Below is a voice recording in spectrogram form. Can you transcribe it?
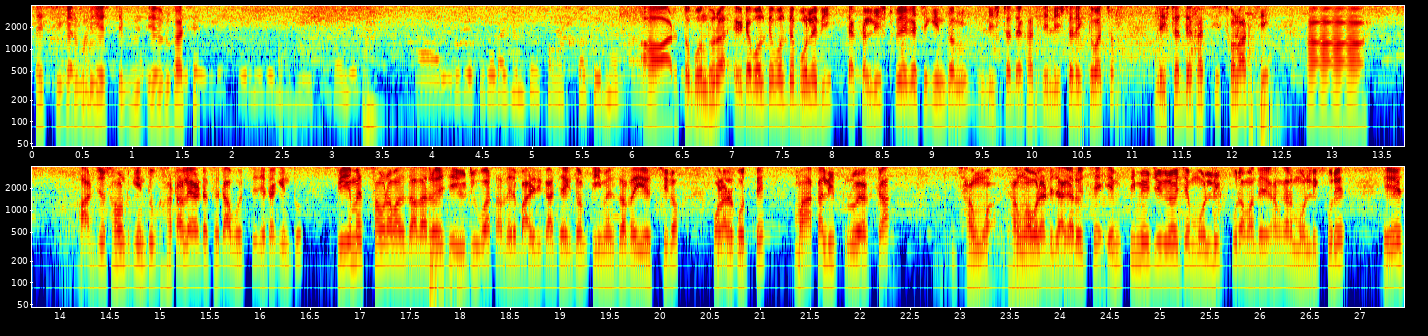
সেই স্পিকারগুলি এসছে বিভূতিবাবুর কাছে। আর তো বন্ধুরা এটা বলতে বলতে বলে দিই, তো একটা লিস্ট পেয়ে গেছি কিন্তু আমি। লিস্টটা দেখাচ্ছি লিস্টটা দেখতে পাচ্ছ? লিস্টটা দেখাচ্ছি, শোনাচ্ছি। আর্য সাউন্ড কিন্তু ঘাটালে একটা সেট হচ্ছে, যেটা কিন্তু টিএমএস সাউন্ড আমাদের দাদা রয়েছে ইউটিউবার তাদের বাড়ির কাছে একদম টিএমএস দাদাই এসেছিল অর্ডার করতে। মা কালী প্রো একটা ঝাউয়া ঝাউয়া বলে একটা জায়গা রয়েছে। এমসি মিউজিক রয়েছে মল্লিকপুর, আমাদের এখানকার মল্লিকপুরে। এস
